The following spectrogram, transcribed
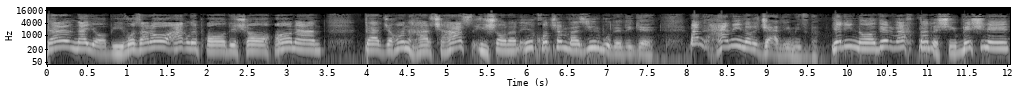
در نیابی. وزرا عقل پادشاهانند. در جهان هرچه هست ایشانن این خودشم وزیر بوده دیگه. من همه اینا رو جعلی می‌دونم. یعنی نادر وقت نداشتی. بشینه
